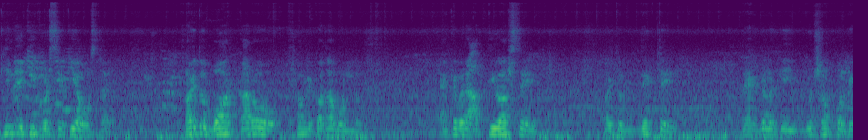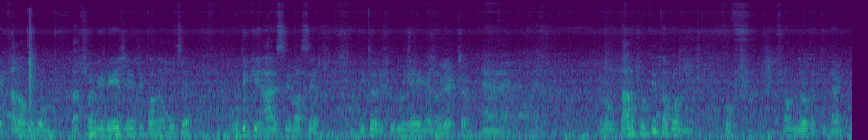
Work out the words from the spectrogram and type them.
কিনে কি করছে, কি অবস্থায়? হয়তো বর কারও সঙ্গে কথা বলল। একেবারে আত্মীয় আসছে, হয়তো দেখতে। দেখা গেল কি দূর সম্পর্কে খালাতো বোন। তার সঙ্গে এসে এসে কথা বলছে। ওদিকে হায়াসি মাসের ভিতরে শুরু হয়ে গেল. হ্যাঁ হ্যাঁ। এবং তার প্রতি তখন খুব সন্দেহ করতে থাকবে।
